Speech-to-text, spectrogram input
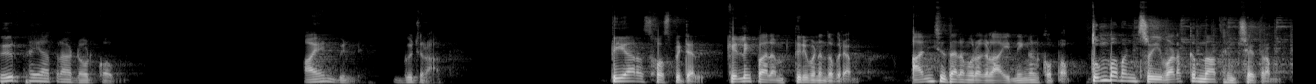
Theerthayathra dot com iron build Gujarat P R S hospital Killipalam Thiruvananthapuram അഞ്ച് തലമുറകളായി നിങ്ങൾക്കൊപ്പം. തുമ്പമൺ ശ്രീ വടക്കുംനാഥൻ ക്ഷേത്രം.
